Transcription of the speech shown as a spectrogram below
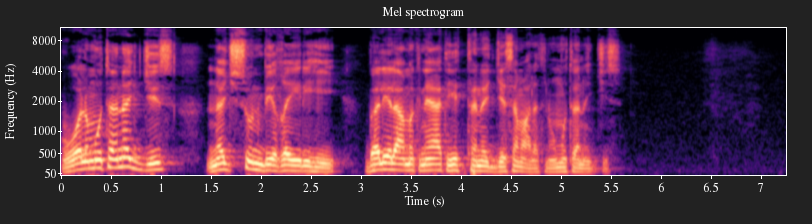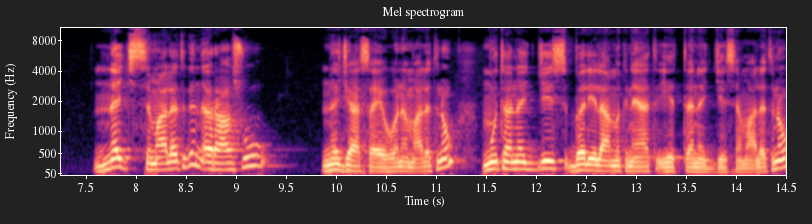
ወልሙተነጅስ ነጅሱን ቢገይሪሂ በሌላ ምክንያት የተነጀሰ ማለት ነው። ሙተነጅስ ነጅስ ማለት ግን ራሱ ነጃሳ የሆነ ማለት ነው። ሙተነጅስ በሌላ ምክንያት የተነጀሰ ማለት ነው።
